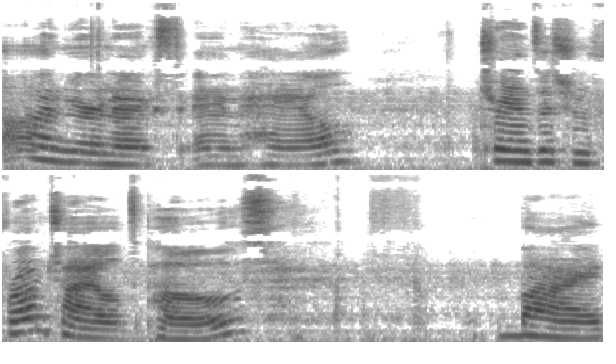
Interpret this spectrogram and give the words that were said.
On your next inhale, transition from child's pose by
